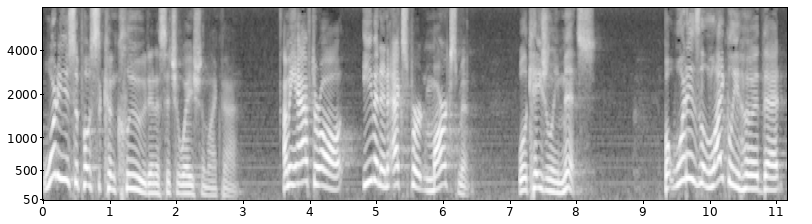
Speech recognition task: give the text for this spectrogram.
what are you supposed to conclude in a situation like that? I mean, after all, even an expert marksman will occasionally miss. But what is the likelihood that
